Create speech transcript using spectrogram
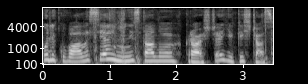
Полікувалася, і мені стало краще якийсь час.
